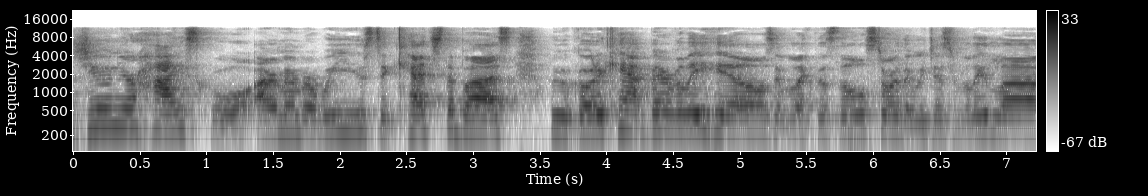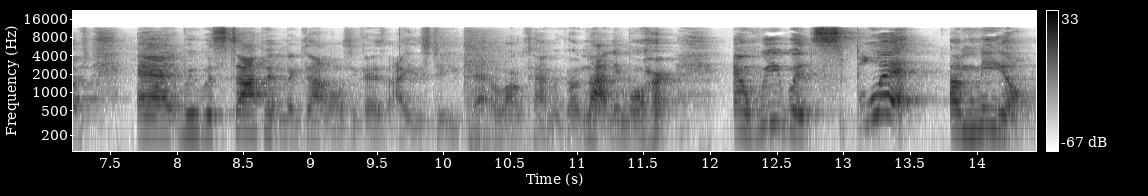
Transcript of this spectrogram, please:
junior high school, I remember we used to catch the bus. We would go to Camp Beverly Hills. It was like this little store that we just really loved. And we would stop at McDonald's. You guys, I used to eat that a long time ago, not anymore. And we would split a meal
